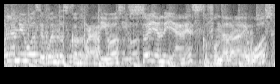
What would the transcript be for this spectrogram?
Hola amigos de Cuentos Corporativos, soy Andy Llanes, cofundadora de Voz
